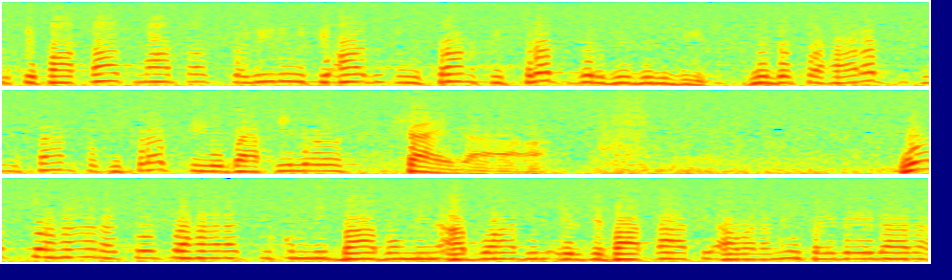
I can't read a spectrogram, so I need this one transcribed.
ارتفاقات ما تاسو ته ویلي وو چې هغه د انسان فطرت ګرځېدلي دي نو د طهارت د انسان په فطرت کښې یو داخل شوی ده والطهارت طهارت چې کوم دی باب من ابواب الارتفاقات اولنۍ فائده یې دا ده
